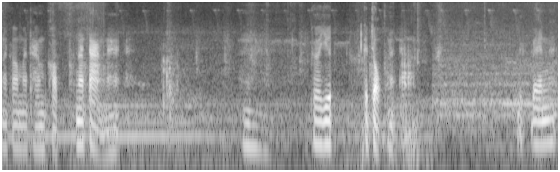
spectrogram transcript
แล้วก็มาทำขอบหน้าต่างนะฮะอืมเพื่อยึดกระจกฮะเหล็กแบนนะฮะ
